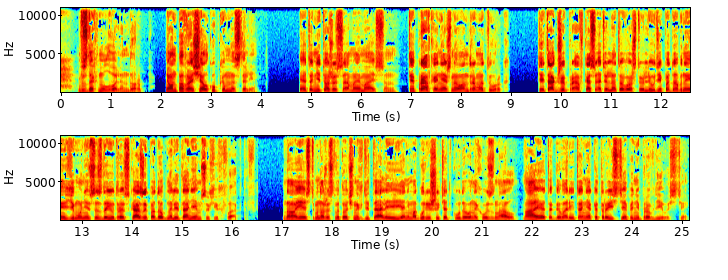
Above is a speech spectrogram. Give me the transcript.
— вздохнул Воллендорп. Он повращал кубком на столе. «Это не то же самое, Майсон. Ты прав, конечно, он драматург. Ты также прав касательно того, что люди, подобные ему, не создают рассказы, подобно летаниям сухих фактов. Но есть множество точных деталей, и я не могу решить, откуда он их узнал. А это говорит о некоторой степени правдивости.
